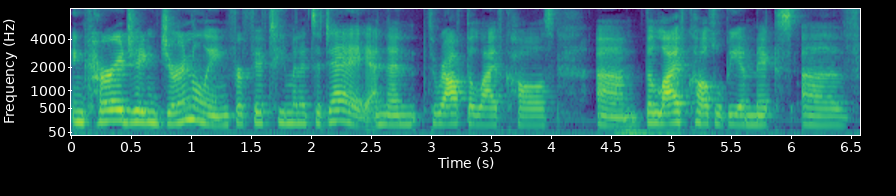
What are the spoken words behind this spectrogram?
encouraging journaling for 15 minutes a day. And then throughout the live calls, um, the live calls will be a mix of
